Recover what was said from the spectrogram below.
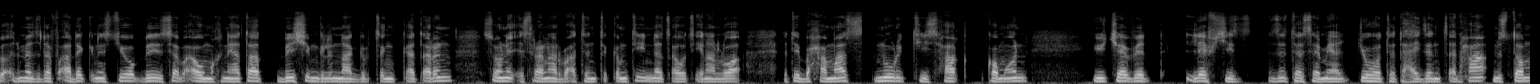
ብዕድመ ዝደፍኣ ደቂ ኣንስትዮ ብሰብኣዊ ምኽንያታት ብሽምግልና ግብፅን ቀጠርን ሶኒ 24 ጥቅምቲ ነፃ ወፂኤን ኣለዋ። እቲ ብሓማስ ኑሪት ይስሓቅ ከምኡውን ዩቸቨድ ሌፍሺዝ ዝተሰምያ ጅሆ ተታሒዘን ዝጸንሓ ምስቶም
